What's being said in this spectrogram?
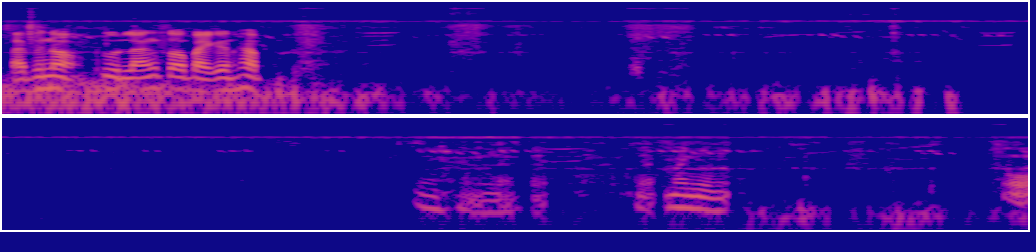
ไปพี่น้องดูดหล้างต่อไปกันครับนี่หันแล้วก็ยับมานี่โอ้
